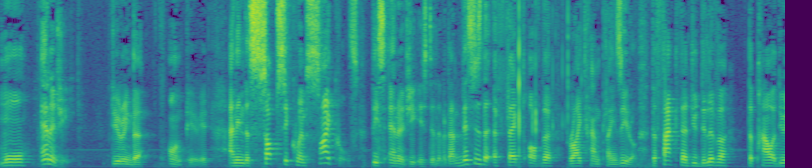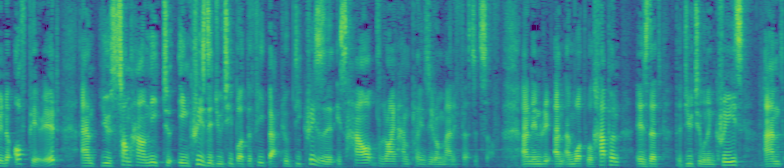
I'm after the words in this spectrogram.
more energy during the on period. And in the subsequent cycles, this energy is delivered. And this is the effect of the right hand plane zero. The fact that you deliver the power during the off period and you somehow need to increase the duty, but the feedback loop decreases it, is how the right hand plane zero manifests itself. And, in and, and what will happen is that the duty will increase and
